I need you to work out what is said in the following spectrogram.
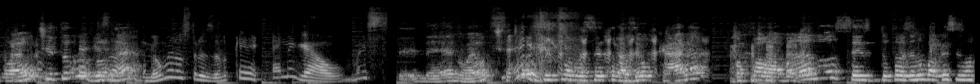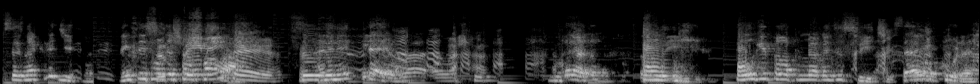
Não é um título, é, né? Não menosprezando, porque é legal, mas. É, não é um título Sério? assim pra você trazer o cara pra falar, mano, vocês, tô trazendo um bagulho, vocês, vocês não acreditam. Nem sei se vão deixar eu falar. Você não tem nem ideia. Eu acho que Mano, Pong. Pong pela primeira vez no Switch. Isso é loucura.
